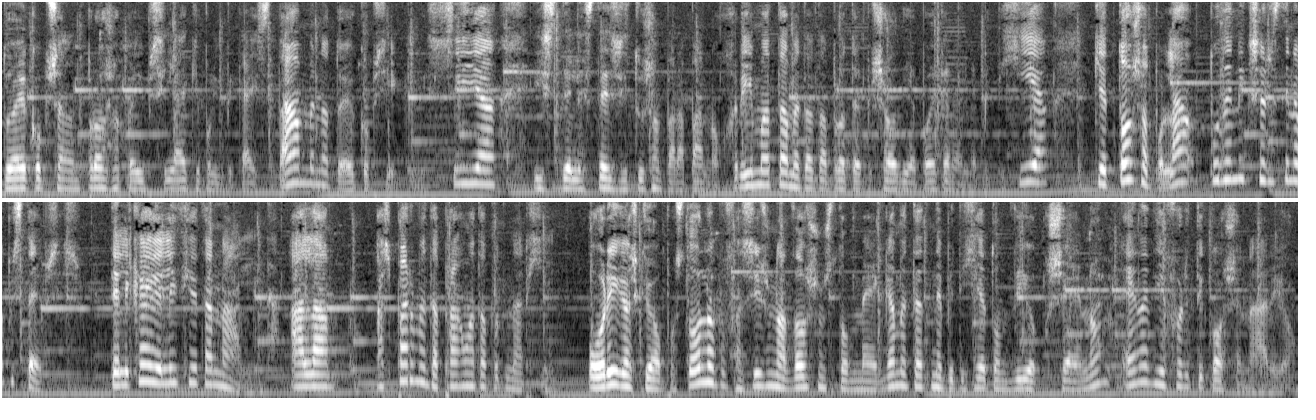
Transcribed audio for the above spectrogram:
Το έκοψαν πρόσωπα υψηλά και πολιτικά ιστάμενα, το έκοψε η Εκκλησία, οι συντελεστές ζητούσαν παραπάνω χρήματα μετά τα πρώτα επεισόδια που έκαναν επιτυχία και τόσα πολλά που δεν ήξερες τι να πιστέψεις. Τελικά η αλήθεια ήταν άλλη. Αλλά ας πάρουμε τα πράγματα από την αρχή. Ο Ρίγα και ο Αποστόλο αποφασίζουν να δώσουν στο Μέγκα μετά την επιτυχία των δύο ξένων ένα διαφορετικό σενάριο.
